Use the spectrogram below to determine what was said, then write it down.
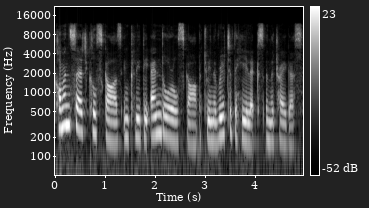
Common surgical scars include the endaural scar between the root of the helix and the tragus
